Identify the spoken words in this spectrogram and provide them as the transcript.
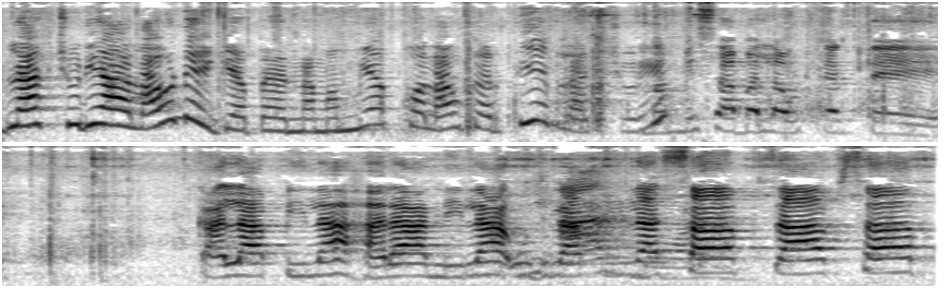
ब्लैक चूड़ी अलाउड है क्या पहनना। मम्मी आपको अलाउ करती है ब्लैक चूड़ी मम्मी सब अलाउड करते हैं। काला पीला हरा नीला उजला पीला सब सब सब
